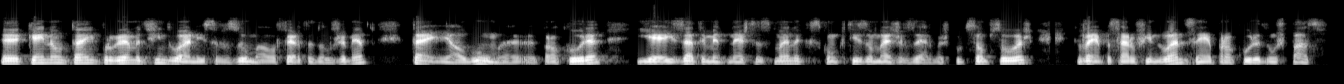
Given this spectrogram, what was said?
Eh, quem não tem programa de fim do ano e se resume à oferta de alojamento, tem alguma eh, procura e é exatamente nesta semana que se concretizam mais reservas, porque são pessoas que vêm passar o fim do ano sem a procura de um espaço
